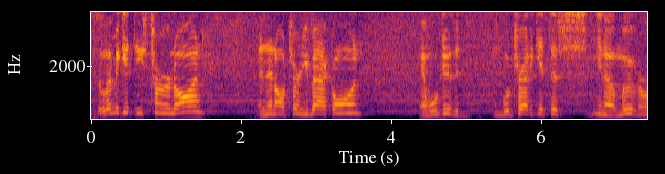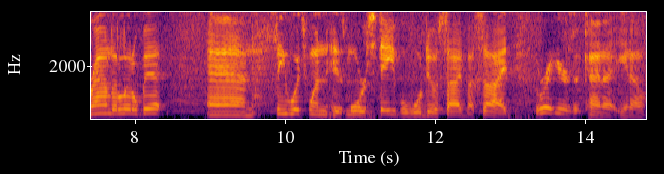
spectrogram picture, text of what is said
So let me get these turned on and then I'll turn you back on and we'll do the we'll try to get this, you know, moving around a little bit and see which one is more stable. We'll do a side by side. But right here is a kind of, you know,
